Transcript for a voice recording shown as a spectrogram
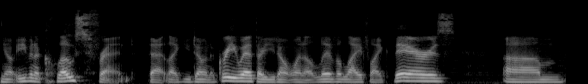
you know, even a close friend that like you don't agree with or you don't want to live a life like theirs. Um,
